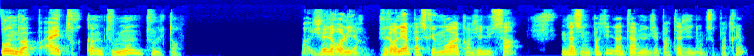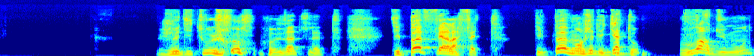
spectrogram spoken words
qu'on ne doit pas être comme tout le monde tout le temps. Je vais le relire. Je vais le relire parce que moi, quand j'ai lu ça, donc ça c'est une partie de l'interview que j'ai partagée donc sur Patreon. Je dis toujours aux athlètes qu'ils peuvent faire la fête, qu'ils peuvent manger des gâteaux, voir du monde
